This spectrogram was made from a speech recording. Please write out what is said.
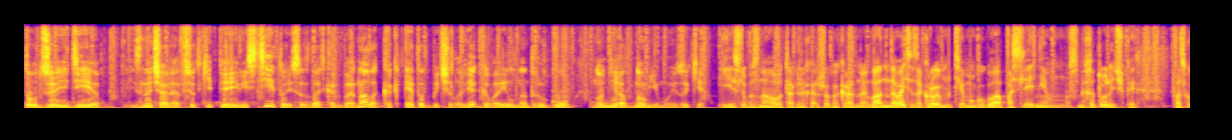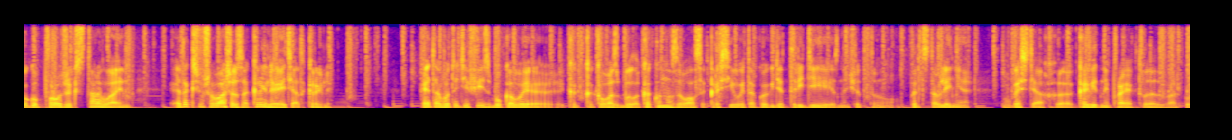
тут же идея изначально все-таки перевести, то есть создать как бы аналог, как этот бы человек говорил на другом, но не родном ему языке. Если бы знал его так же хорошо, как родной. Ладно, давайте закроем тему Гугла последним смехотулечкой, поскольку Project Starline, это, Ксюша, ваши закрыли, а эти открыли. Это вот эти фейсбуковые, как, как у вас было, как он назывался, красивый такой, где 3D, значит, ну, представление в гостях, э, ковидный проект вот этот ваш был,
